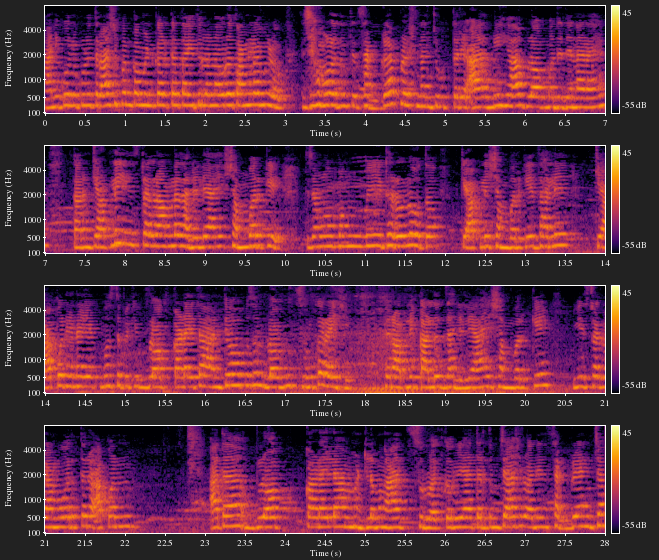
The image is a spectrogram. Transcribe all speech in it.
आणि कोणी कोणी तर अशी पण कमेंट करतात ताई तुला नवरा चांगला मिळो. त्याच्यामुळे तुमच्या सगळ्या प्रश्नांची उत्तरे आज मी ह्या ब्लॉगमध्ये देणार आहे. कारण की आपले इंस्टाग्रामला झालेले आहे शंभर के त्याच्यामुळे मग मी ठरवलं होतं की आपले शंभर के झाले की आपण येणं एक मस्तपैकी ब्लॉग काढायचा. आणि तेव्हापासून ब्लॉगिंग सुरू करायची. तर आपले कालच झालेले आहे शंभर के इंस्टाग्रामवर तर आपण आता ब्लॉग काढायला म्हटलं मग आज सुरुवात करूया. तर तुमच्या आशीर्वादाने सगळ्यांच्या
